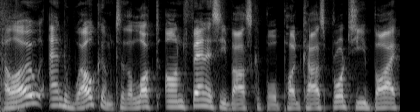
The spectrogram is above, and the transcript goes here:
Hello and welcome to the Locked On Fantasy Basketball Podcast brought to you by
